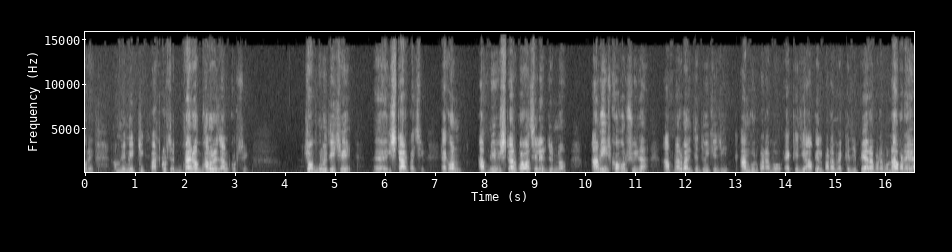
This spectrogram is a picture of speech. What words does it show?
করে আপনি মেট্রিক পাস করছে, ভয়ানক ভালো রেজাল্ট করছে। সবগুলোতেই সে স্টার পাইছে। এখন আপনি স্টার পাওয়া ছেলের জন্য, আমি খবর শুই না, আপনার বাড়িতে দুই কেজি আঙ্গুর পাঠাবো, এক কেজি আপেল পাঠাবো, এক কেজি পেয়ারা পাঠাবো, না পাঠাইয়া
